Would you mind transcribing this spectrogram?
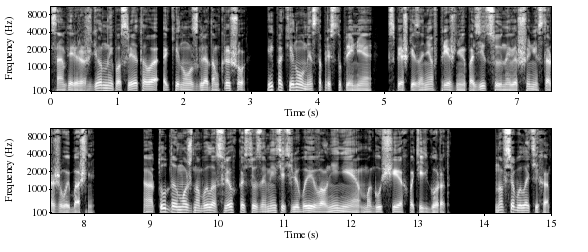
Сам перерожденный после этого окинул взглядом крышу и покинул место преступления, в спешке заняв прежнюю позицию на вершине сторожевой башни. Оттуда можно было с легкостью заметить любые волнения, могущие охватить город. Но все было тихо.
